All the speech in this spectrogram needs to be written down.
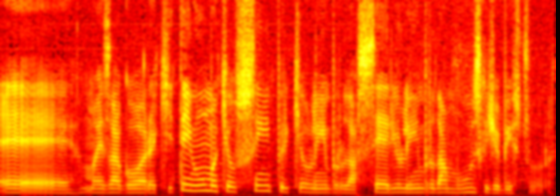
É, mas agora aqui tem uma que eu sempre que eu lembro da série, eu lembro da música de abertura.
